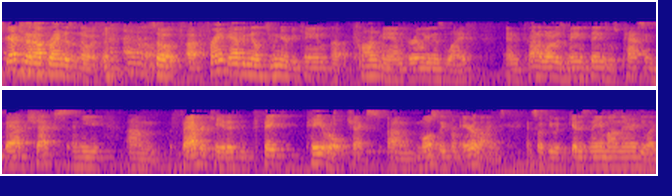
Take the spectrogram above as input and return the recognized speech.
scratch that off. Brian doesn't know it. so uh, Frank Abagnale Jr. became a con man early in his life, and kind of one of his main things was passing bad checks, and he um, fabricated fake payroll checks, um, mostly from airlines. And so he would get his name on there. He like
